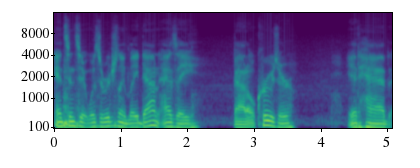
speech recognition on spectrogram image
And since it was originally laid down as a battle cruiser, it had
